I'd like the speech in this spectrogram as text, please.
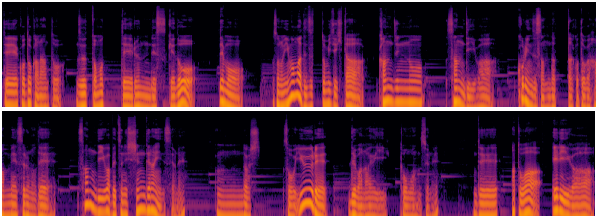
ってことかなとずっと思ってるんですけど、でも、その今までずっと見てきた肝心のサンディはコリンズさんだったことが判明するので、サンディは別に死んでないんですよね。うーん、だからそう、幽霊ではないと思うんですよね。で、あとは、エリーが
